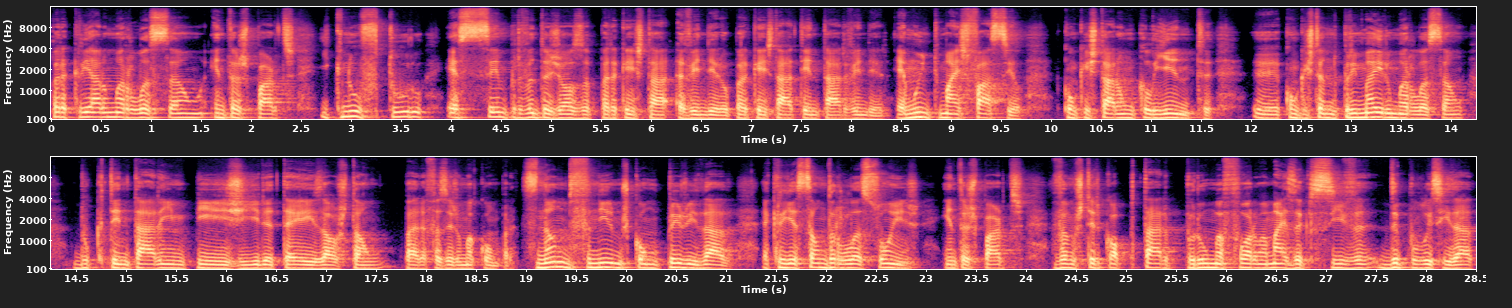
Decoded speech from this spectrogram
para criar uma relação entre as partes e que no futuro é sempre vantajosa para quem está a vender ou para quem está a tentar vender. É muito mais fácil conquistar um cliente eh, conquistando primeiro uma relação do que tentar impingir até a exaustão para fazer uma compra. Se não definirmos como prioridade a criação de relações entre as partes, vamos ter que optar por uma forma mais agressiva de publicidade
